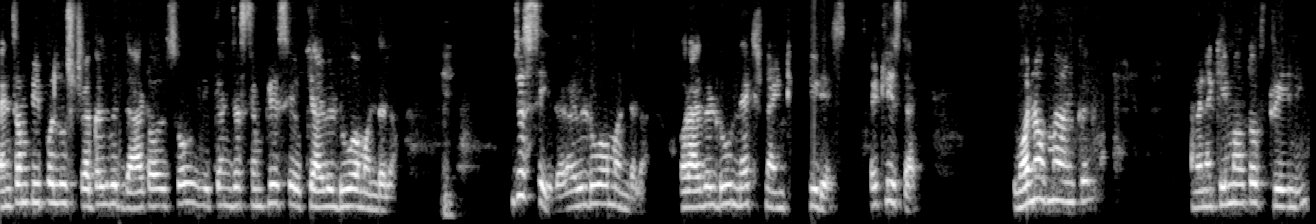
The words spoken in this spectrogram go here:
And some people who struggle with that also, you can just simply say, okay, I will do a mandala. Mm. Just say that I will do a mandala or I will do next 90 days. At least that. One of my uncle, when I came out of training,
